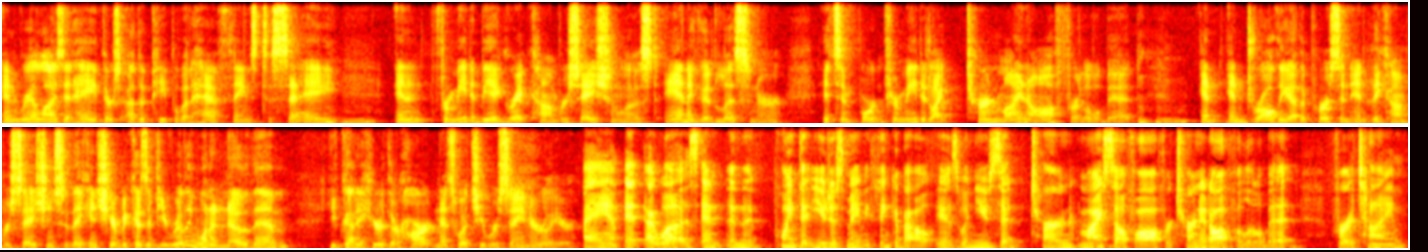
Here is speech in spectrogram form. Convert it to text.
and realize that hey there's other people that have things to say mm-hmm. and for me to be a great conversationalist and a good listener it's important for me to like turn mine off for a little bit mm-hmm. and and draw the other person into the conversation so they can share because if you really want to know them you've got to hear their heart and that's what you were saying earlier I am. It, I was, and and the point that you just made me think about is when you said turn myself off or turn it off a little bit for a time.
